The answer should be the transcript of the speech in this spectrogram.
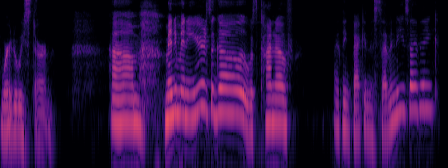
where do we start? Um, many, many years ago, it was kind of, I think back in the 70s, I think,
